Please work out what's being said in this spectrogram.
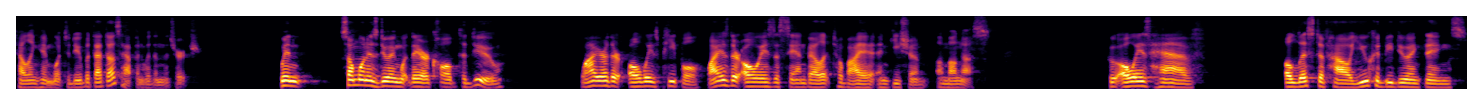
telling him what to do, but that does happen within the church. When someone is doing what they are called to do, why are there always people? Why is there always a Sanballat, Tobiah, and Geshem among us who always have a list of how you could be doing things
